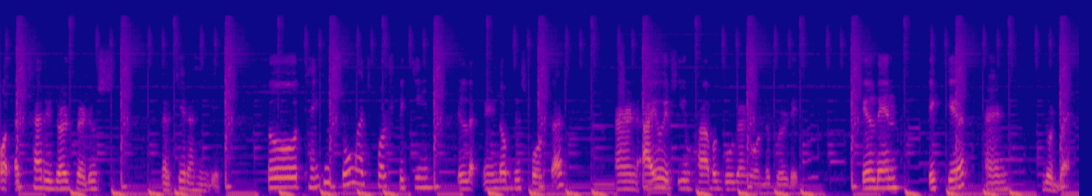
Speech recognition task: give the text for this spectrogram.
और अच्छा रिज़ल्ट प्रोड्यूस करके रहेंगे तो thank you so much for sticking till the end of this podcast and I wish you have a good and wonderful day Till then, take care and goodbye.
